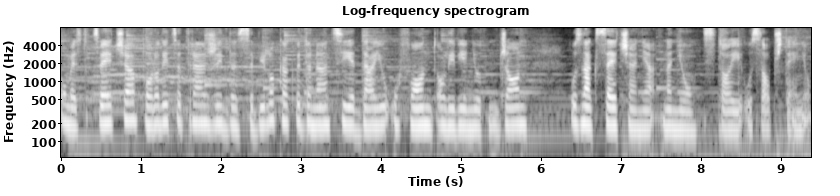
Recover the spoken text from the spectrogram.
Umjesto cveća, porodica traži da se bilo kakve donacije daju u fond Olivia Newton-John u znak sećanja na nju stoji u saopštenju.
